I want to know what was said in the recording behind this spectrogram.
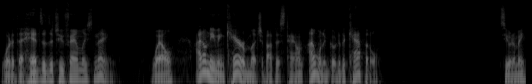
what are the heads of the two families' name? Well, I don't even care much about this town. I want to go to the capital. See what I mean?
